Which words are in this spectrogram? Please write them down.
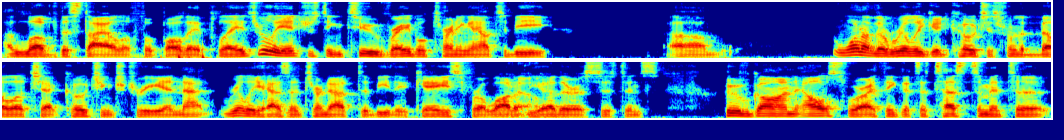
I love the style of football they play. It's really interesting too. Vrabel turning out to be um, one of the really good coaches from the Belichick coaching tree, and that really hasn't turned out to be the case for a lot no. of the other assistants who've gone elsewhere. I think that's a testament to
